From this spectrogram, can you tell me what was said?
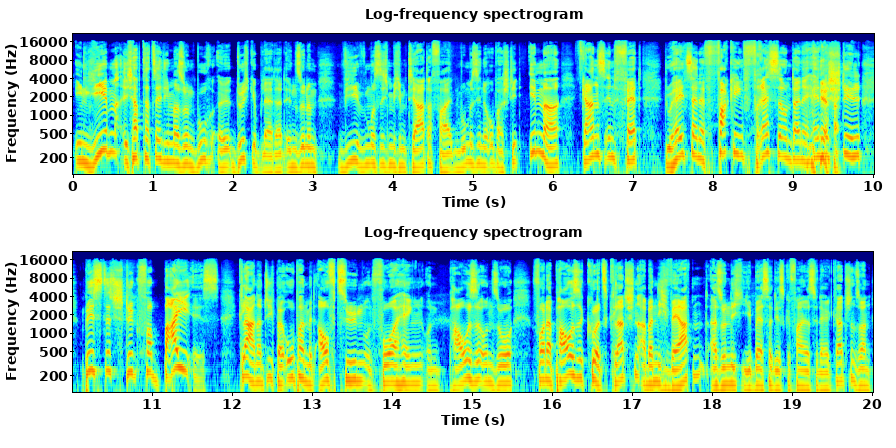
In jedem, ich habe tatsächlich mal so ein Buch äh, durchgeblättert, in so einem, wie muss ich mich im Theater verhalten, wo muss ich in der Oper, steht immer ganz in Fett, du hältst deine fucking Fresse und deine Hände Ja. still, bis das Stück vorbei ist. Klar, natürlich bei Opern mit Aufzügen und Vorhängen und Pause und so. Vor der Pause kurz klatschen, aber nicht wertend, also nicht je besser dir es gefallen, desto länger klatschen, sondern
